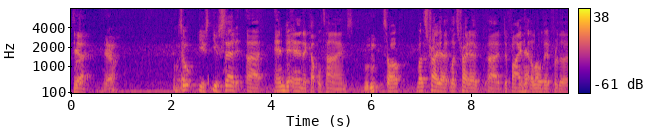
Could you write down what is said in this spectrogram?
So, Yeah. Yeah. So you, you've said uh, end-to-end a couple times. So let's try to, let's try to uh, define that a little bit for the,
